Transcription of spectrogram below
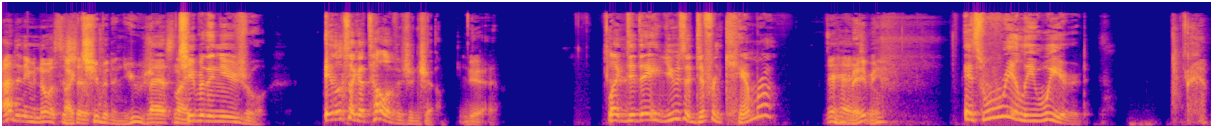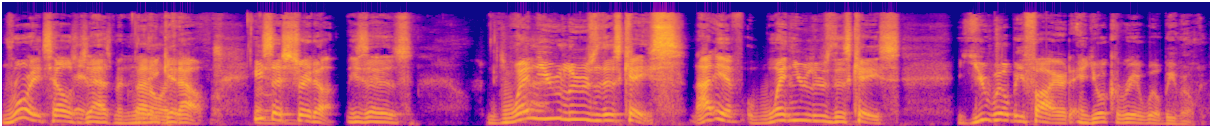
I didn't even notice this Like shit cheaper than usual. last night. cheaper than usual. It looks like a television show. Yeah, Like, did they use a different camera? They had maybe. It's really weird. Rory tells Jasmine I when don't they like get it. out. He says straight up. He says, "When you lose this case, not if, when you lose this case, you will be fired and your career will be ruined."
